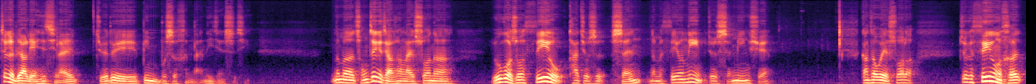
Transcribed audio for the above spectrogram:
这个要联系起来。绝对并不是很难的一件事情。那么从这个角度上来说呢，如果说 Theo 它就是神，那么 Theonym 就是神明学。刚才我也说了，这个 Theo 和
